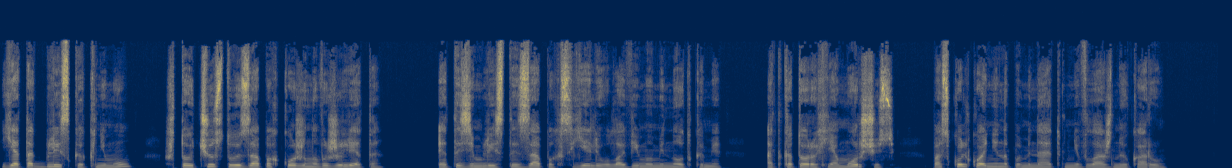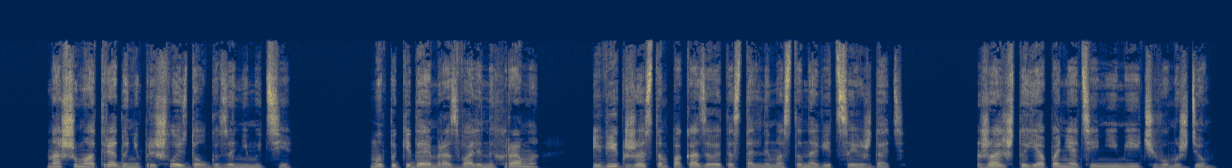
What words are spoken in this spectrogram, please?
Я так близко к нему, что чувствую запах кожаного жилета. Это землистый запах с еле уловимыми нотками, от которых я морщусь, поскольку они напоминают мне влажную кору. Нашему отряду не пришлось долго за ним идти. Мы покидаем развалины храма, и Вик жестом показывает остальным остановиться и ждать. Жаль, что я понятия не имею, чего мы ждем.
